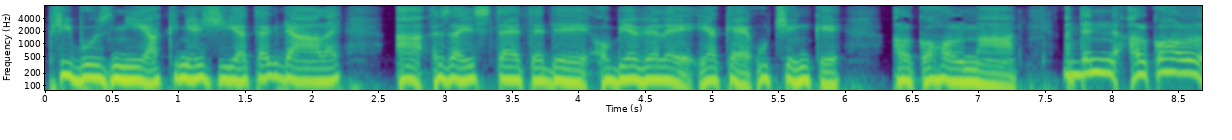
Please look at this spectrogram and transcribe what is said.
příbuzní a kněží a tak dále a zajisté tedy objevili, jaké účinky alkohol má. A hmm. ten alkohol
